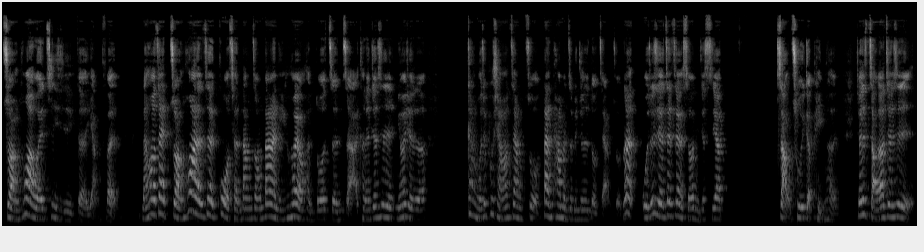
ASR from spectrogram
转化为自己的养分。然后在转化的这个过程当中，当然你会有很多挣扎，可能就是你会觉得，干我就不想要这样做，但他们这边就是都这样做。那我就觉得在这个时候，你就是要找出一个平衡，就是找到就是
